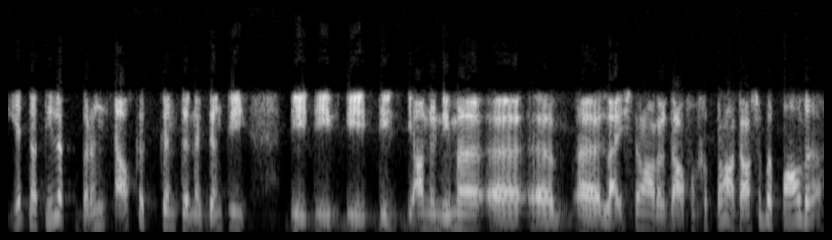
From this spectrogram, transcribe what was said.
eet natuurlik bring elke kind en ek dink die die die die die die anonieme uh uh, uh luisteraars het daarvan gepraat. Daar's 'n bepaalde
